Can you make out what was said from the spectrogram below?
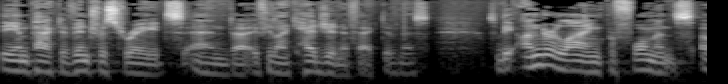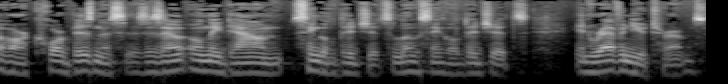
the impact of interest rates and, uh, if you like, hedge ineffectiveness. So the underlying performance of our core businesses is only down single digits, low single digits in revenue terms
